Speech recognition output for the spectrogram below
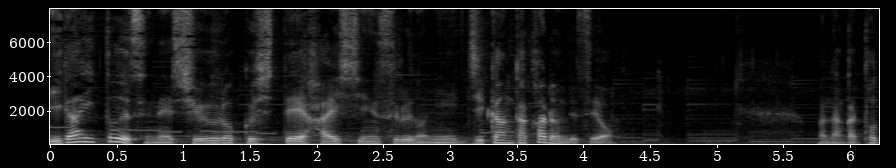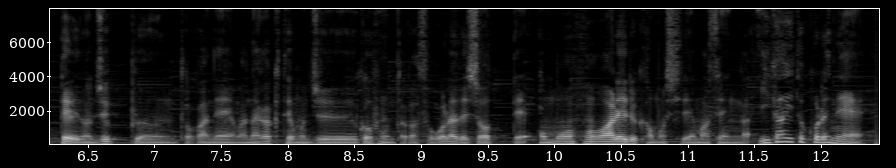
意外とですね、収録して配信するのに時間かかるんですよ。まあ、なんか撮ってるの10分とかね、まあ、長くても15分とかそこらでしょって思われるかもしれませんが、意外とこれね、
